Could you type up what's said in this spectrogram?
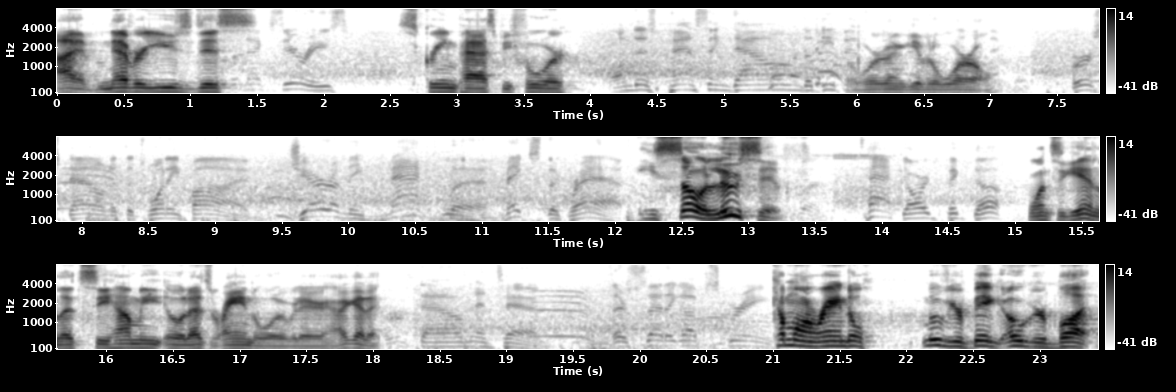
I have never used this screen pass before. But we're going to give it a whirl. First down at the 25. Jeremy Maclin makes the grab. He's so elusive. Once again, let's see how many. Oh, that's Randall over there. I got it. Come on, Randall. Move your big ogre butt.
